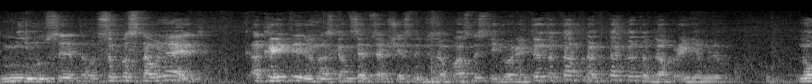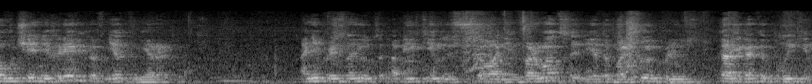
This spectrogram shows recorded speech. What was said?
минусы этого, сопоставляет, а критерий у нас концепция общественной безопасности говорит, это так, так, так, это да, приемлемо. Но в учениях Рерихов нет меры. Они признают объективное существование информации, и это большой плюс, так же, как и Плыкин.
